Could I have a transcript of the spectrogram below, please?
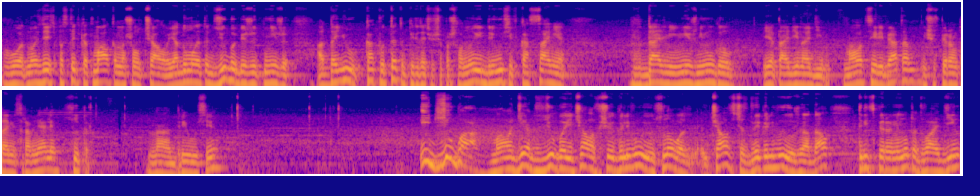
Вот, но здесь посмотрите, как Малком нашел Чалова. Я думал, это Дзюба бежит ниже. Отдаю. Как вот эта передача вообще прошла? Ну и Дриуси в касание в дальний нижний угол. И это 1-1. Молодцы ребята. Еще в первом тайме сравняли. Супер. На Дриуси. И Дзюба! Молодец, Дзюба и Чалов еще и голевую. Снова Чалов сейчас две голевые уже отдал. 31 минута, 2-1.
